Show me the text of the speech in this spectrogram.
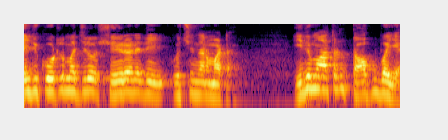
ఐదు కోట్ల మధ్యలో షేర్ అనేది వచ్చిందనమాట ఇది మాత్రం టాప్ భయ్య.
